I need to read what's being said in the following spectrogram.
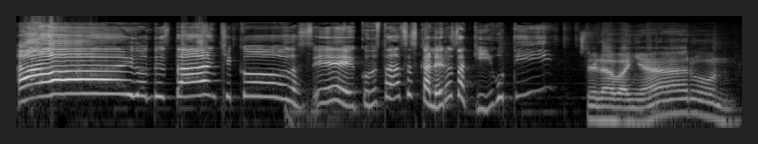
¡Ay! ¿Dónde están, chicos? Eh, ¿Dónde están las escaleras aquí, Guti? Se la bañaron.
